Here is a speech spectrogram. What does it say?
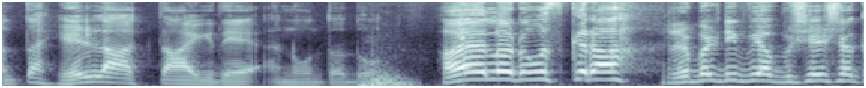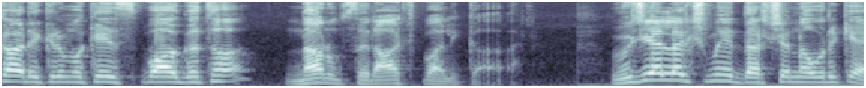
ಅಂತ ಹೇಳಲಾಗ್ತಾ ಇದೆ ಅನ್ನುವಂಥದ್ದು. ಹಾಯ್ ಹಲೋ ನಮಸ್ಕಾರ. ರೆಬಲ್ ಟಿವಿಯ ವಿಶೇಷ ಕಾರ್ಯಕ್ರಮಕ್ಕೆ ಸ್ವಾಗತ. ನಾನು ಸಿರಾಜ್ ಪಾಲಿಕಾರ್ ವಿಜಯಲಕ್ಷ್ಮಿ ದರ್ಶನ್ ಅವರಿಗೆ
